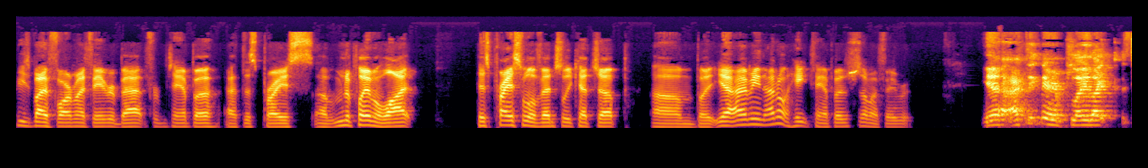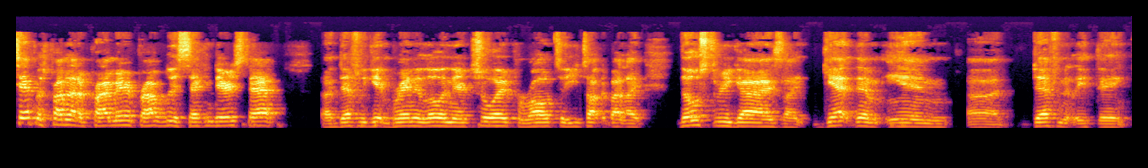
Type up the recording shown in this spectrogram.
He's by far my favorite bat from Tampa at this price. Um, I'm going to play him a lot. His price will eventually catch up. Um, but yeah, I mean, I don't hate Tampa. It's just not my favorite. Yeah, I think they're in play. Like Tampa's probably not a primary, probably a secondary stat. Uh, definitely getting Brandon Lowe in there, Choi, Peralta. You talked about like those three guys. Like get them in. Uh, definitely think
